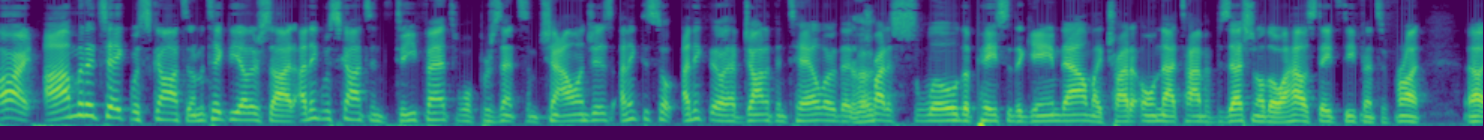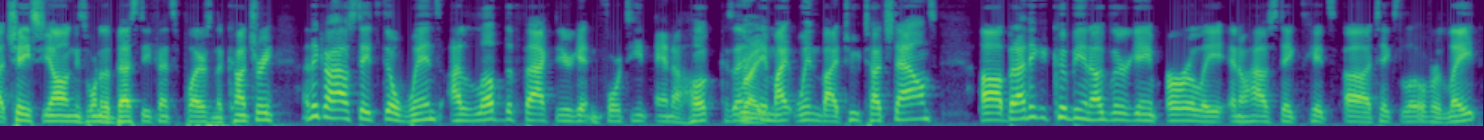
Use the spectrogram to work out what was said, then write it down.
All right. I'm going to take Wisconsin. I'm going to take the other side. I think Wisconsin's defense will present some challenges. I think this, will, I think they'll have Jonathan Taylor that Uh-huh. try to slow the pace of the game down, like try to own that time of possession. Although Ohio State's defensive front, uh, Chase Young is one of the best defensive players in the country. I think Ohio State still wins. I love the fact that you're getting 14 and a hook because I think Right. they might win by two touchdowns. Uh, but I think it could be an uglier game early and Ohio State hits, uh, takes over late.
